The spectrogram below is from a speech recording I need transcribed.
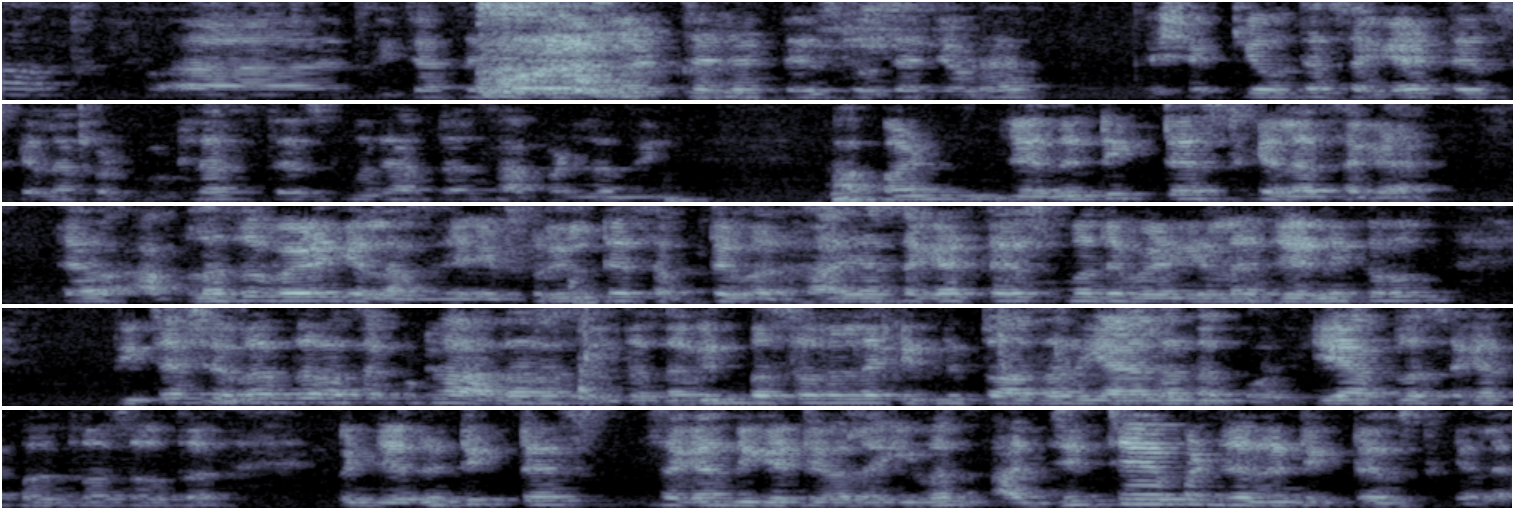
हा. तिच्या सगळ्या ब्लडच्या ज्या टेस्ट होत्या जेवढ्या शक्य होत्या सगळ्या टेस्ट केल्या पण कुठल्याच टेस्टमध्ये आपल्याला सापडलं नाही. आपण जेनेटिक टेस्ट केल्या सगळ्या. त्या आपला जो वेळ गेला म्हणजे एप्रिल ते सप्टेंबर हा या सगळ्या टेस्टमध्ये वेळ गेला जेणेकरून तिच्या शरीरात जर असा कुठला आजार असेल तर नवीन बसवलेल्या किडनी तो आजार यायला नको. हे आपलं सगळ्यात महत्वाचं होतं. पण जेनेटिक टेस्ट सगळ्या निगेटिव्ह आल्या. इव्हन आजींच्या पण जेनेटिक टेस्ट केल्या.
